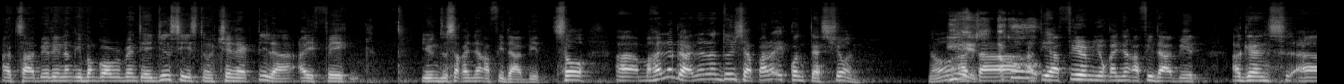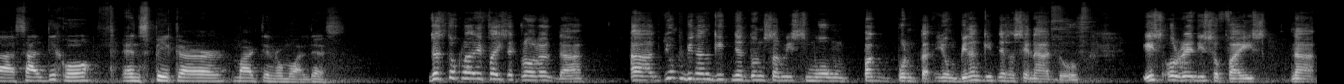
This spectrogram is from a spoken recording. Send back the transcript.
at sabi rin ng ibang government agencies nung chinek nila ay fake yun doon sa kanyang affidavit. So, ah, mahalaga na nandun siya para i-contest yun. No? Yes. At, ah, Ako- at i-affirm yung kanyang affidavit against ah, Saldico and Speaker Martin Romualdez. Just to clarify si Ronald, ah, ah, yung binanggit niya doon sa mismong pagpunta, yung binanggit niya sa Senado is already suffice na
